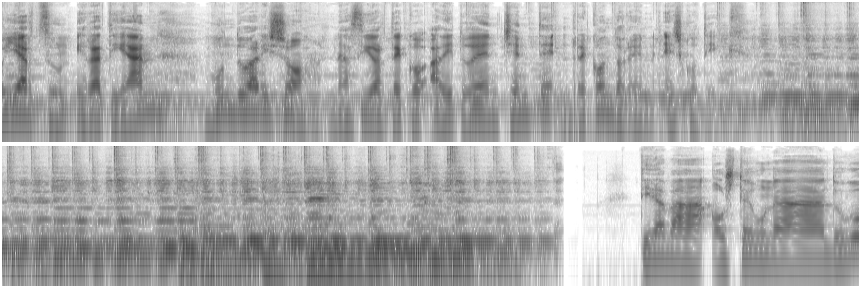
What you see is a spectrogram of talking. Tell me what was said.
Oihartzun irratian, munduari so nazioarteko aditu den txente rekondoren eskutik. Tira ba, osteguna dugu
